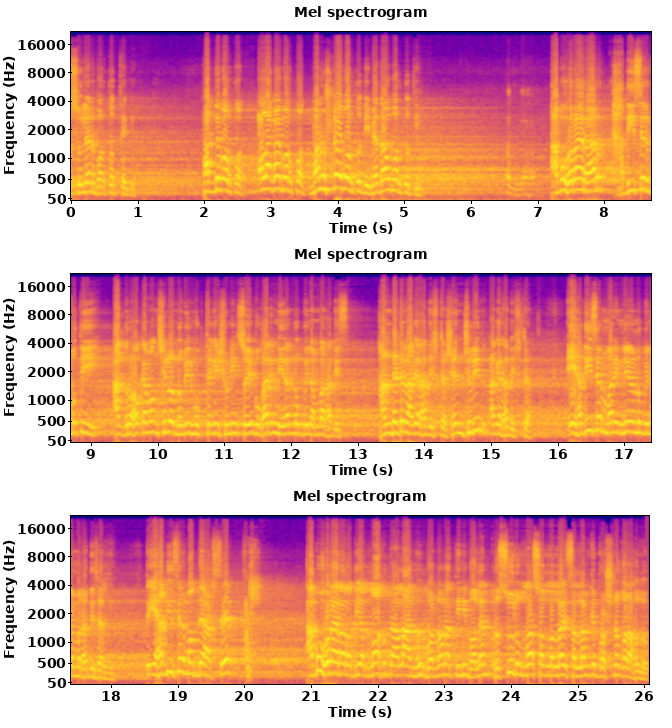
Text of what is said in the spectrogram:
রসুলের বরকত থেকে। খাদ্যে বরকত, এলাকায় বরকত, মানুষটাও বরকতি, মেধাও বরকতি। আবু হরায়রার হাদিসের প্রতি আগ্রহ কেমন ছিল? নবীর মুখ থেকেই শুনি। সহি বুখারির নিরানব্বই নাম্বার হাদিস। হান্ড্রেডের আগের হাদিসটা, সেঞ্চুরির আগের হাদিসটা। এই হাদিসের মানে নিরানব্বই নাম্বার হাদিস আর কি। তো এই হাদিসের মধ্যে আসছে, আবু হরায়রা রদি আল্লাহ তালা আনহুর বর্ণনা। তিনি বলেন রসুল্লাহ সাল্লা সাল্লামকে প্রশ্ন করা হলো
